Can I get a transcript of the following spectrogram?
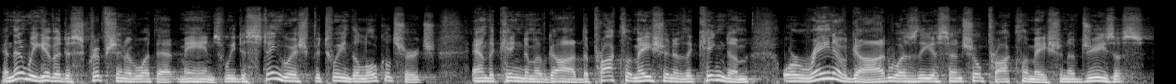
And then we give a description of what that means. We distinguish between the local church and the kingdom of God. The proclamation of the kingdom or reign of God was the essential proclamation of Jesus.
